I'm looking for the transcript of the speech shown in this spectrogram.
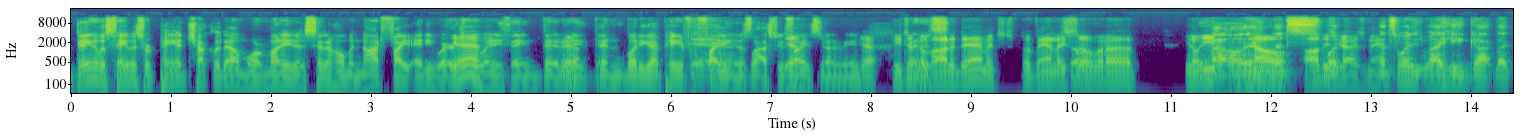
Dana was famous for paying Chuck Liddell more money to sit at home and not fight anywhere Yeah. to do anything than Yeah. any, than what he got paid for fighting in his last few Yeah. fights. You know what I mean? Yeah, he took And a lot of damage. But Wanderlei So- Silva, you know, Well, Liddell, that's all these what- guys, man. That's what why he got like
